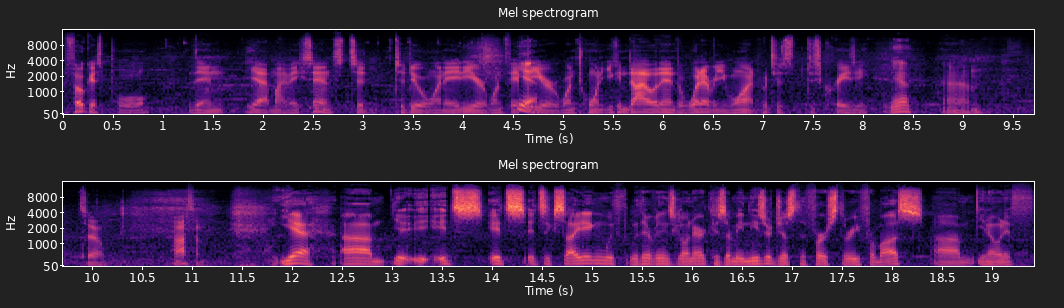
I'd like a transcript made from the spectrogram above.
focus pull, then yeah, it might make sense to, to do a 180 or 150 Yeah. or 120. You can dial it into whatever you want, which is just crazy. yeah. Um, so awesome. Yeah, um, it's it's it's exciting with with everything's going there because I mean these are just the first three from us, um, you know, and if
